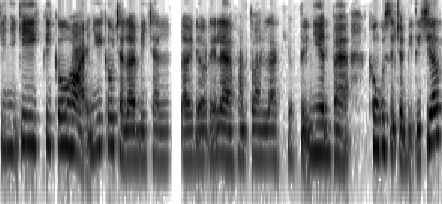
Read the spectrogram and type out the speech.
cái những cái cái câu hỏi những cái câu trả lời mình trả lời được đấy là hoàn toàn là kiểu tự nhiên và không có sự chuẩn bị từ trước.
